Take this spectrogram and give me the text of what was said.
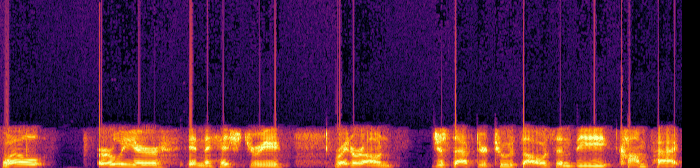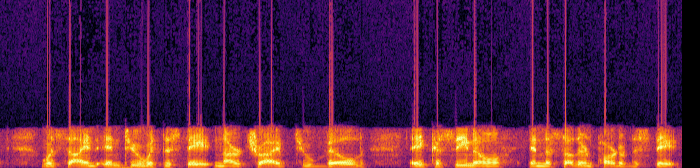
Well, earlier in the history, right around just after 2000, the compact was signed into with the state and our tribe to build a casino in the southern part of the state.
